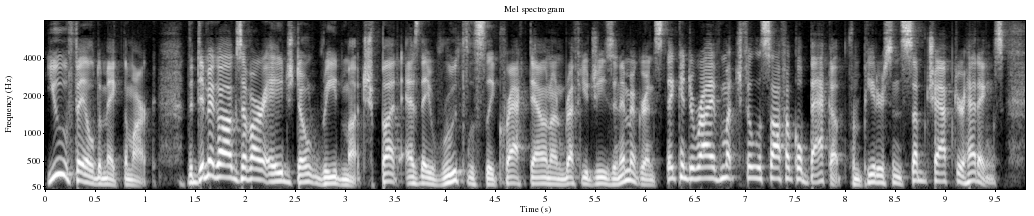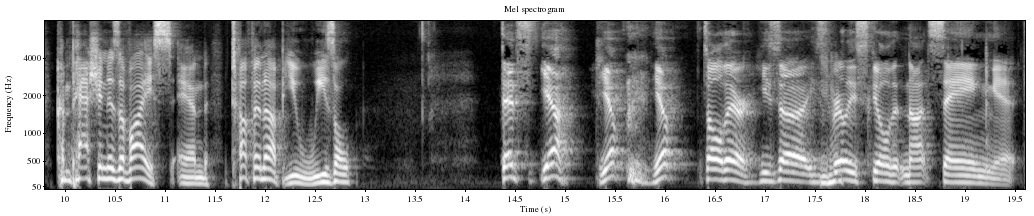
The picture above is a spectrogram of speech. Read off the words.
You failed to make the mark. The demagogues of our age don't read much, but as they ruthlessly crack down on refugees and immigrants, they can derive much philosophical backup from Peterson's subchapter headings. Compassion is a vice, and toughen up, you weasel. That's yeah. Yep. Yep. It's all there. He's uh he's Mm-hmm. really skilled at not saying it.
